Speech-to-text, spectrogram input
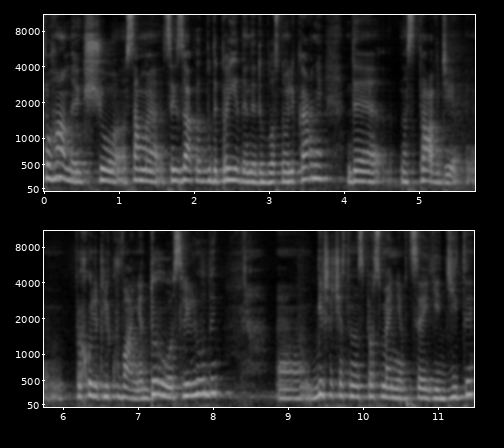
Погано, якщо саме цей заклад буде приєднаний до обласної лікарні, де насправді е, проходять лікування дорослі люди. Е, Більша частина спортсменів це є діти,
